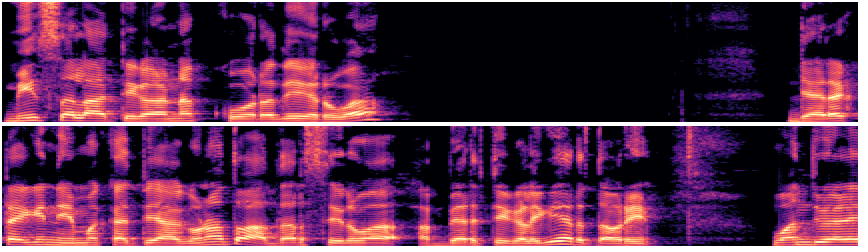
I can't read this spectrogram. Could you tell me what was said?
ಮೀಸಲಾತಿಗಳನ್ನು ಕೋರದೇ ಇರುವ ಡೈರೆಕ್ಟಾಗಿ ನೇಮಕಾತಿ ಆಗೋಣ ಅಥವಾ ಅದರ್ಸ್ ಇರುವ ಅಭ್ಯರ್ಥಿಗಳಿಗೆ ಇರ್ತಾವೆ ರೀ ಒಂದು ವೇಳೆ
